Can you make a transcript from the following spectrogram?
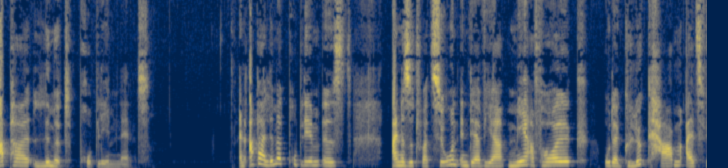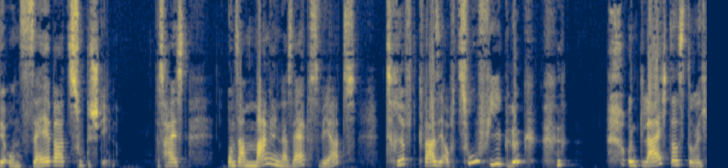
Upper Limit Problem nennt. Ein Upper Limit Problem ist eine Situation, in der wir mehr Erfolg oder Glück haben, als wir uns selber zugestehen. Das heißt, unser mangelnder Selbstwert trifft quasi auf zu viel Glück und gleicht das durch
